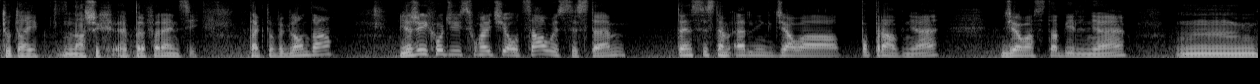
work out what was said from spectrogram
tutaj naszych e, preferencji. Tak to wygląda. Jeżeli chodzi, słuchajcie, o cały system, ten system Airlink działa poprawnie, działa stabilnie. Mm,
